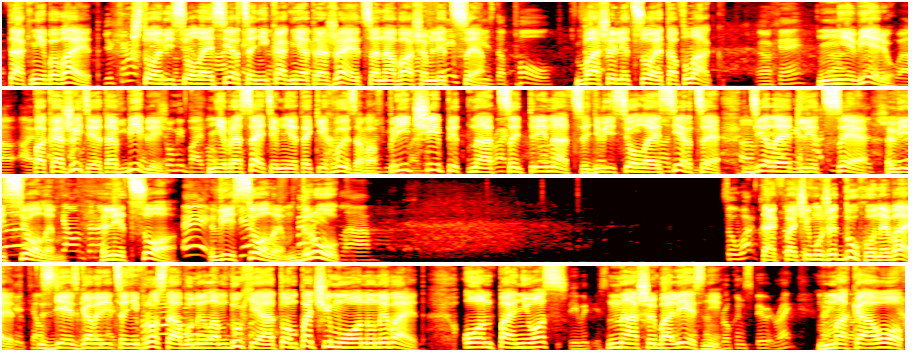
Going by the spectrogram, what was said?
Так не бывает, что веселое сердце никак не отражается на вашем лице. Ваше лицо — это флаг. Не верю. Покажите это в Библии. Не бросайте мне таких вызовов. Притчи 15.13. Веселое сердце делает лице веселым. Лицо веселым. Друг, Так почему же дух унывает? Здесь говорится не просто об унылом духе, а о том, почему он унывает. Он понес наши болезни. Макаов.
